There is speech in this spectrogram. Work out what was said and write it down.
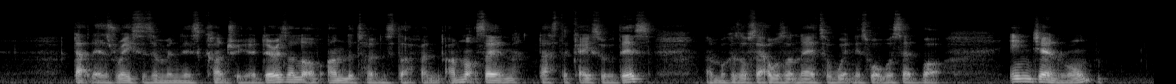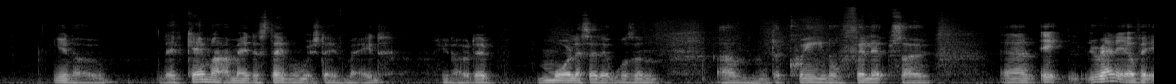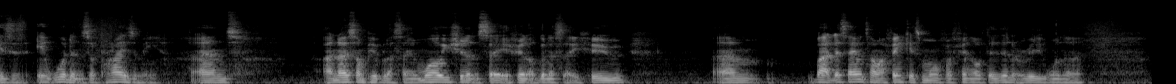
that there's racism in this country. There is a lot of undertone stuff, and I'm not saying that's the case with this, um, because obviously I wasn't there to witness what was said, but in general, you know, they've came out and made a statement which they've made. You know, they've more or less said it wasn't um, the Queen or Philip. So, um, it the reality of it is, is it wouldn't surprise me. And I know some people are saying, well, you shouldn't say if you're not going to say who. Um, but at the same time, I think it's more of a thing of they didn't really want to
